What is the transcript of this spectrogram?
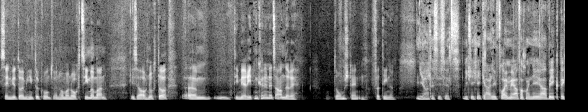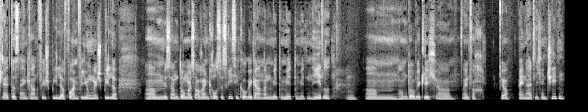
sehen wir da im Hintergrund. Wen haben wir noch? Zimmermann ist ja auch noch da. Ähm, die Meriten können jetzt andere unter Umständen verdienen. Ja, das ist jetzt wirklich egal. Ich freue mich einfach, wenn ich ein Wegbegleiter sein kann für Spieler, vor allem für junge Spieler. Ähm, wir sind damals auch ein großes Risiko gegangen mit, mit, mit dem Hedel, mhm. ähm, haben da wirklich äh, einfach ja, einheitlich entschieden.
